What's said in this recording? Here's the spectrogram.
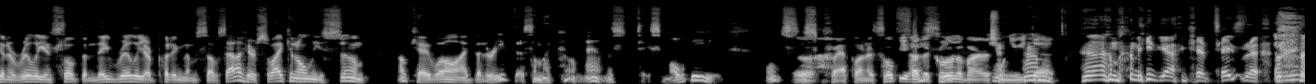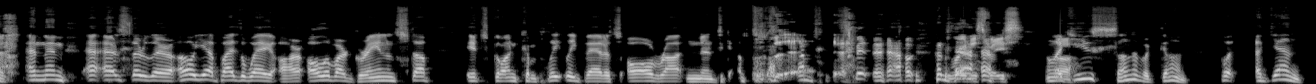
going to really insult them. They really are putting themselves out here. So I can only assume, okay, well, I better eat this. I'm like, oh man, this tastes moldy. What's this Ugh. crap on it? Hope you had the coronavirus when you eat Um, that. um, I mean, yeah, I can't taste that. and then as they're there, oh yeah, by the way, our all of our grain and stuff, it's gone completely bad. It's all rotten and I'm spitting it out. right in his face. I'm like, Ugh. you son of a gun. But again,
